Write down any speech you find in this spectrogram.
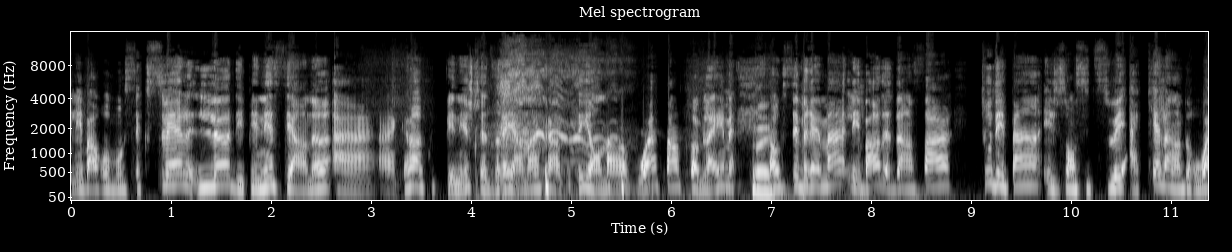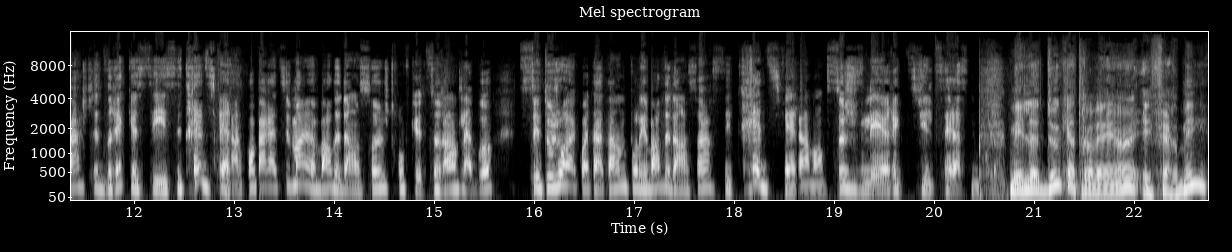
les bars homosexuels, là, des pénis, il y en a à, à grand coup de pénis. Je te dirais, il y en a en quantité, on en voit sans problème. Donc, c'est vraiment les bars de danseurs tout dépend, ils sont situés à quel endroit. Je te dirais que c'est très différent. Comparativement à un bar de danseurs, je trouve que tu rentres là-bas, tu sais toujours à quoi t'attendre. Pour les bars de danseurs, c'est très différent. Donc ça, je voulais rectifier le tir à ce niveau-là. Mais le 281 est fermé.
